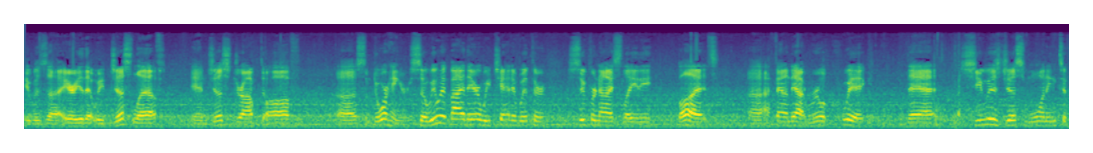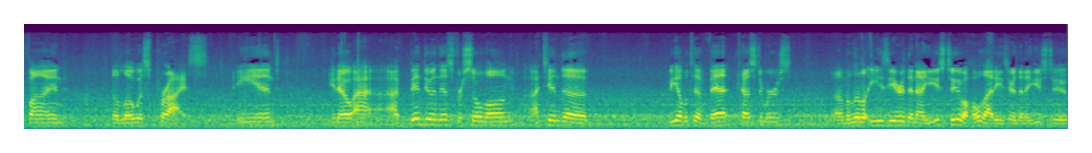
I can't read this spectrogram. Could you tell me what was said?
It was an area that we just left and just dropped off uh, some door hangers. So we went by there, we chatted with her, super nice lady, but uh, I found out real quick that she was just wanting to find the lowest price. And, you know, I, I've been doing this for so long, I tend to be able to vet customers um, a little easier than I used to, a whole lot easier than I used to.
